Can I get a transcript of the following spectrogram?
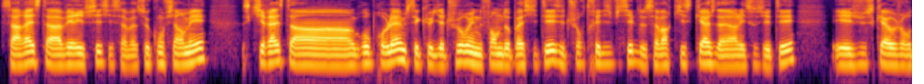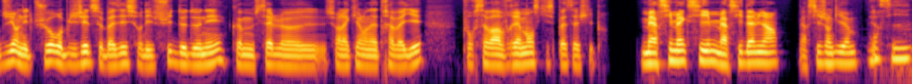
ça reste à vérifier si ça va se confirmer. Ce qui reste un gros problème, c'est qu'il y a toujours une forme d'opacité, c'est toujours très difficile de savoir qui se cache derrière les sociétés, et jusqu'à aujourd'hui, on est toujours obligé de se baser sur des fuites de données, comme celle euh, sur laquelle on a travaillé, pour savoir vraiment ce qui se passe à Chypre. Merci Maxime, merci Damien. Merci Jean-Guillaume. Merci.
